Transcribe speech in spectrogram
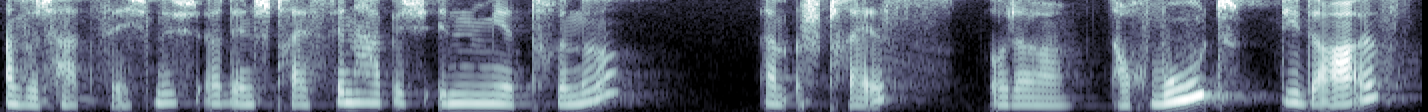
Also tatsächlich, äh, den Stress, den habe ich in mir drinne. Ähm, Stress oder auch Wut, die da ist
